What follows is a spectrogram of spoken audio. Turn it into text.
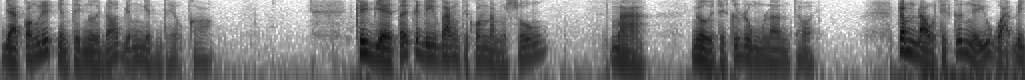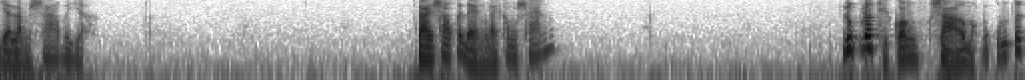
Và con liếc nhìn thì người đó vẫn nhìn theo con. Khi về tới cái đi văn thì con nằm xuống, mà người thì cứ rung lên thôi. Trong đầu thì cứ nghĩ hoài bây giờ làm sao bây giờ? Tại sao cái đèn lại không sáng? Lúc đó thì con sợ mà con cũng tức.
